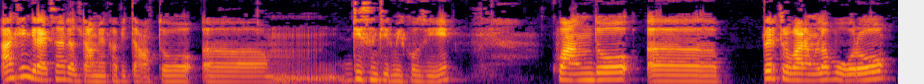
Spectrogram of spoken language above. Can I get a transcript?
Anche in Grecia in realtà mi è capitato uh, di sentirmi così quando uh, per trovare un lavoro,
